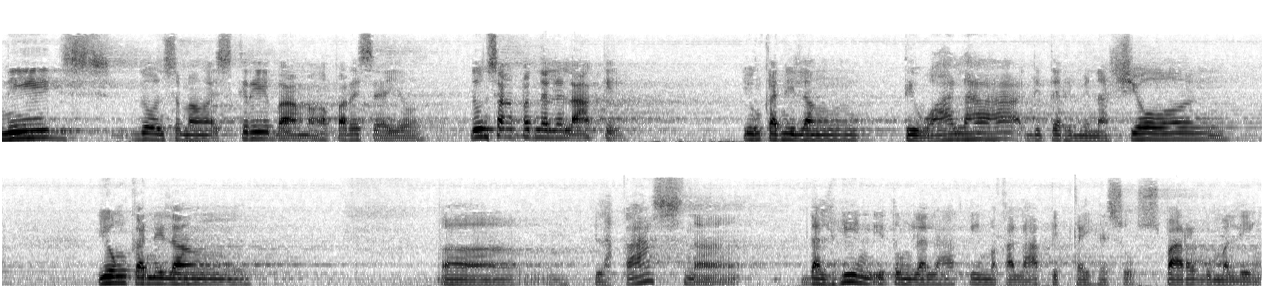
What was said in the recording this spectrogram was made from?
needs doon sa mga eskriba, mga pariseyo, doon sa apat na lalaki. Yung kanilang tiwala, determinasyon, yung kanilang ah, lakas na dalhin itong lalaki makalapit kay Jesus para gumaling,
